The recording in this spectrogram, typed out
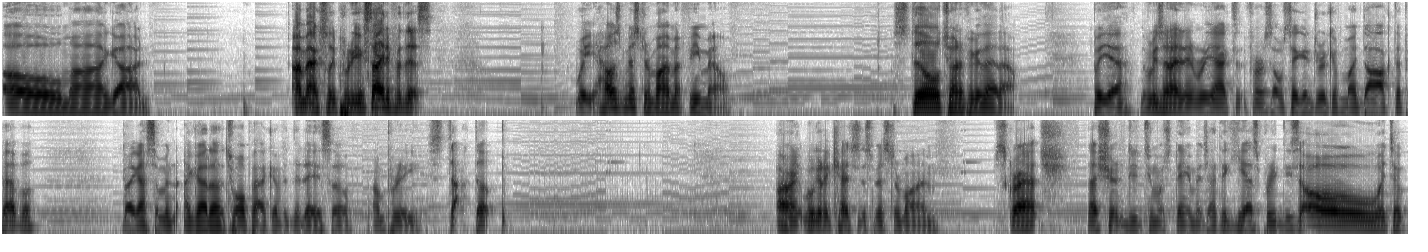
Oh my god. I'm actually pretty excited for this. Wait, how's Mr. Mime a female? Still trying to figure that out. But yeah, the reason I didn't react at first, I was taking a drink of my Dr Pepper, but I got some. I got a 12 pack of it today, so I'm pretty stocked up. All right, we're gonna catch this Mr. Mime. Scratch. That shouldn't do too much damage. I think he has pretty decent. Oh, it took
